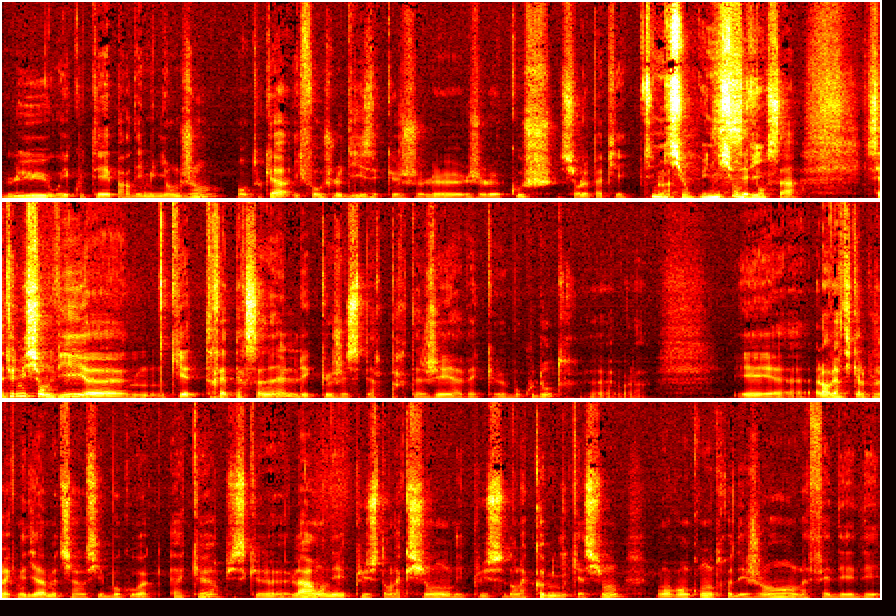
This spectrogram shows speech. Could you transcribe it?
lu ou écouté par des millions de gens. En tout cas, il faut que je le dise et que je le, je le couche sur le papier. C'est une Voilà. mission, une mission de C'est vie. pour ça. C'est une mission de vie euh, qui est très personnelle et que j'espère partager avec beaucoup d'autres. euh, voilà. Et euh, alors Vertical Project Media me tient aussi beaucoup à, à cœur puisque là on est plus dans l'action, on est plus dans la communication, on rencontre des gens, on a fait des, des-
